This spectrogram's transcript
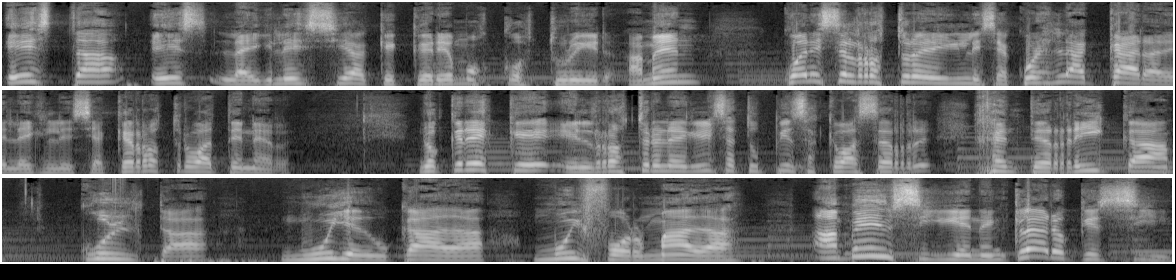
Esta es la iglesia que queremos construir. Amén. ¿Cuál es el rostro de la iglesia? ¿Cuál es la cara de la iglesia? ¿Qué rostro va a tener? ¿No crees que el rostro de la iglesia tú piensas que va a ser gente rica, culta, muy educada, muy formada? Amén si vienen, claro que sí.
